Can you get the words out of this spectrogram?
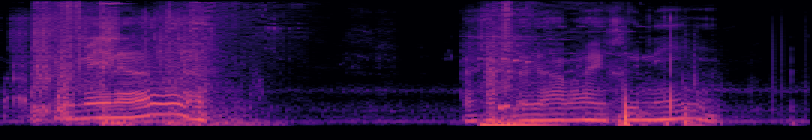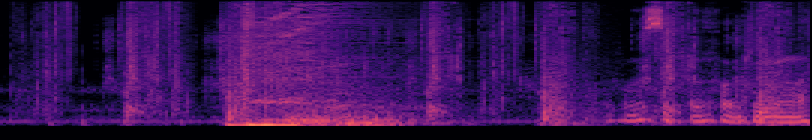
สามเกมไหมนะไปครับระยะไปคืนนี้รู้สึกตัวผมทีนึงวะ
